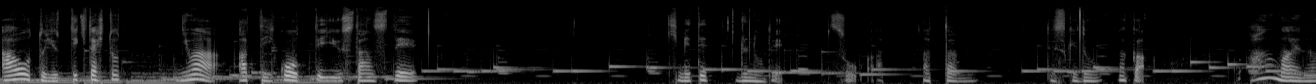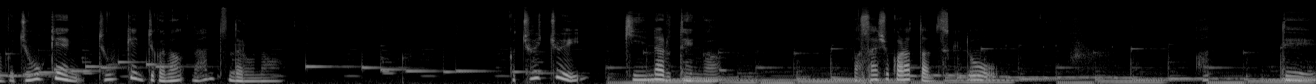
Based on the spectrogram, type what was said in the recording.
会おうと言ってきた人には会っていこうっていうスタンスで決めてるのでそうあったんですけどなんか会う前のなんか条件条件っていうかななんつうんだろうな。なんかちょいちょい気になる点が、まあ、最初からあったんですけどて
